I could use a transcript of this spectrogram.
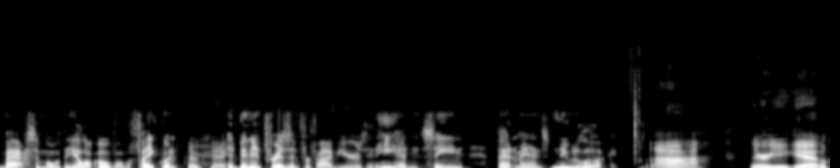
bat symbol with the yellow oval. The fake one Okay. had been in prison for five years, and he hadn't seen Batman's new look. Ah, there you go.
